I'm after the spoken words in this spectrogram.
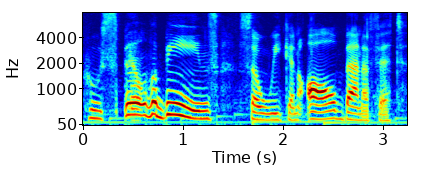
who spill the beans so we can all benefit.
